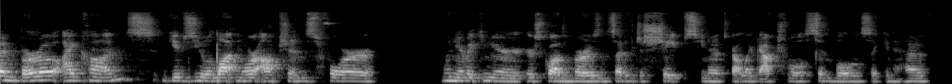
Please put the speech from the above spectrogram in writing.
and burrow icons gives you a lot more options for when you're making your, your squads and burrows instead of just shapes. You know, it's got like actual symbols. It can have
